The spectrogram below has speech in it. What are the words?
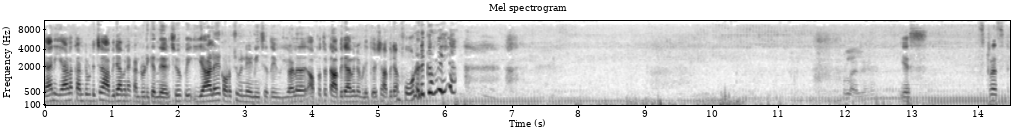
ഞാൻ ഇയാളെ കണ്ടുപിടിച്ച അഭിരാമിനെ കണ്ടുപിടിക്കുന്ന വിചാരിച്ചു. അപ്പോൾ ഇയാളെ കുറച്ച് മുന്നേ എണീച്ചത്. ഇയാൾ അപ്പൊ തൊട്ട് അഭിരാമിനെ വിളിക്കും. പക്ഷെ അഭിരാം ഫോൺ എടുക്കുന്നില്ല. യെസ് സ്ട്രെസ്ഡ്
